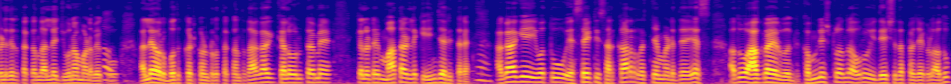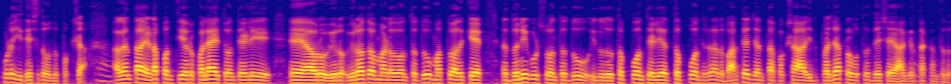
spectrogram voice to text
ಬೆಳೆದಿರ್ತಕ್ಕಂಥ ಅಲ್ಲೇ ಜೀವನ ಮಾಡಬೇಕು ಅಲ್ಲೇ ಅವರು ಬದುಕು ಕಟ್ಕೊಂಡಿರ್ತಕ್ಕಂಥದ್ದು. ಹಾಗಾಗಿ ಕೆಲವೊಂದು ಟೈಮೇ ಕೆಲವು ಟೈಮ್ ಮಾತಾಡಲಿಕ್ಕೆ ಹಿಂಜರಿತಾರೆ. ಹಾಗಾಗಿ ಇವತ್ತು ಎಸ್ ಐ ಟಿ ಸರ್ಕಾರ ರಚನೆ ಮಾಡಿದೆ. ಎಸ್ ಅದು ಆಗ್ರಹ ಇರ್ಬೋದು. ಕಮ್ಯುನಿಸ್ಟು ಅಂದರೆ ಅವರು ಈ ದೇಶದ ಪ್ರಜೆಗಳು ಅದು ಕೂಡ ಈ ದೇಶದ ಒಂದು ಪಕ್ಷ. ಹಾಗಂತ ಎಡಪಂಥೀಯರು ಕೊಲೆ ಆಯಿತು ಅಂತೇಳಿ ಅವರು ವಿರೋ ವಿರೋಧ ಮಾಡುವಂಥದ್ದು ಮತ್ತು ಅದಕ್ಕೆ ಧ್ವನಿಗೂಡಿಸುವಂಥದ್ದು ಇದು ತಪ್ಪು ಅಂತೇಳಿ ಅದು ತಪ್ಪು ಅಂತ ಹೇಳಿದ್ರೆ ಅದು ಭಾರತೀಯ ಜನತಾ ಪಕ್ಷ ಇದು ಪ್ರಜಾಪ್ರಭುತ್ವ ದೇಶ ಆಗಿರ್ತಕ್ಕಂಥದ್ದು.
